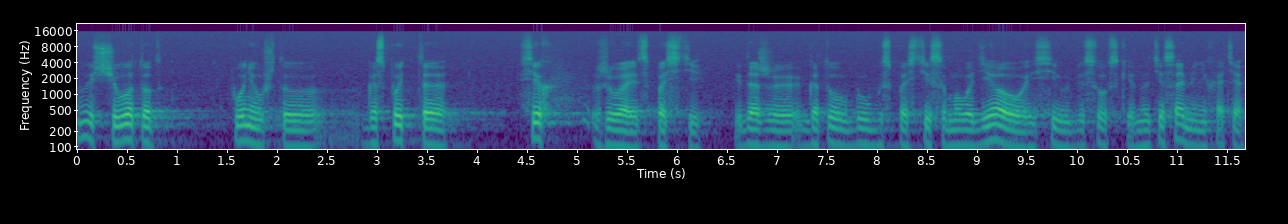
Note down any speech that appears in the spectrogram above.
Ну, из чего тот понял, что Господь-то всех желает спасти, и даже готов был бы спасти самого дьявола и силы бесовские, но те сами не хотят,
